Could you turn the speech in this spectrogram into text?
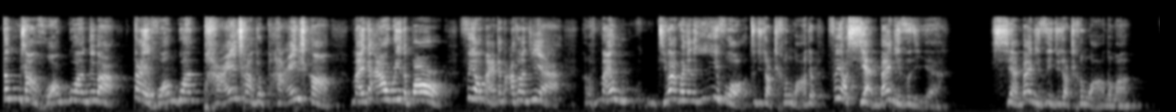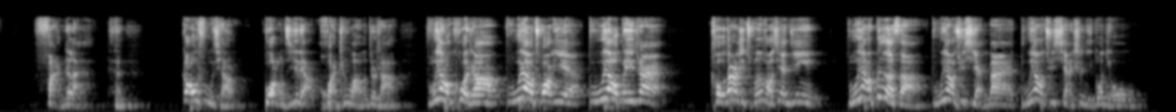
登上皇冠，对吧？戴皇冠，排场就排场，买个 LV 的包，非要买个大钻戒，买五几万块钱的衣服，这就叫称王，就是非要显摆你自己，显摆你自己就叫称王，懂吗？反着来，高树强，广积粮，缓称王，就是啥？不要扩张，不要创业，不要背债，口袋里存好现金，不要嘚瑟，不要去显摆，不要去显示你多牛。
